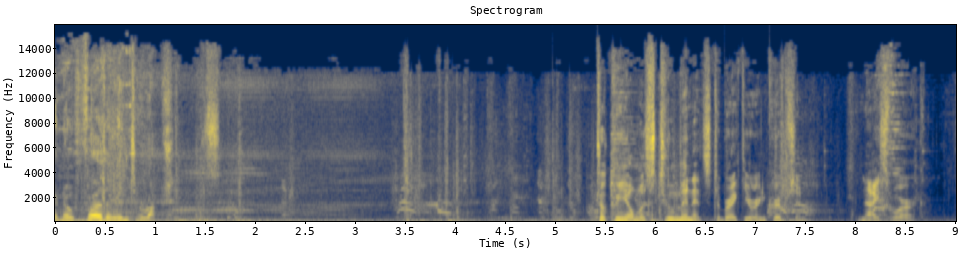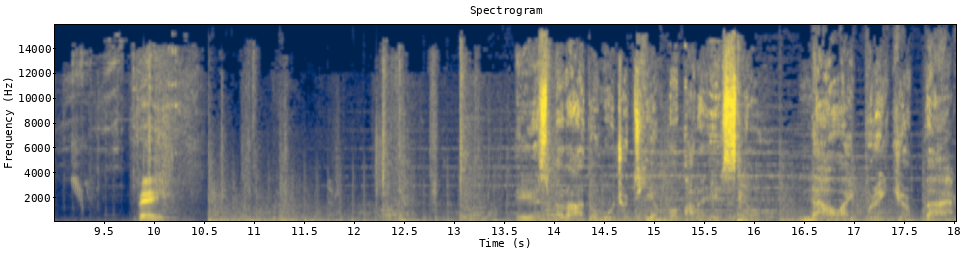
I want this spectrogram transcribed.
Are no further interruptions, Took me almost two minutes to break your encryption. Nice work. Faye. he esperado mucho tiempo para esto. Now I break your back.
